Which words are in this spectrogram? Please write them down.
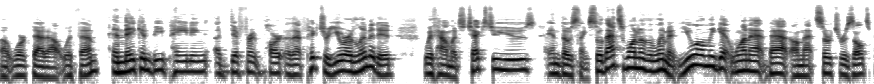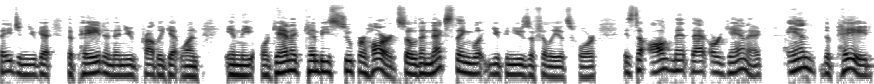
uh, work that out with them, and they can be painting a different part of that picture. You are limited with how much text you use and those things. So that's one of the limit. You only get one at bat on that search results page, and you get the paid, and then you probably get one in the organic. Can be super hard. So the next thing what you can use affiliates for is to augment that organic and the paid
